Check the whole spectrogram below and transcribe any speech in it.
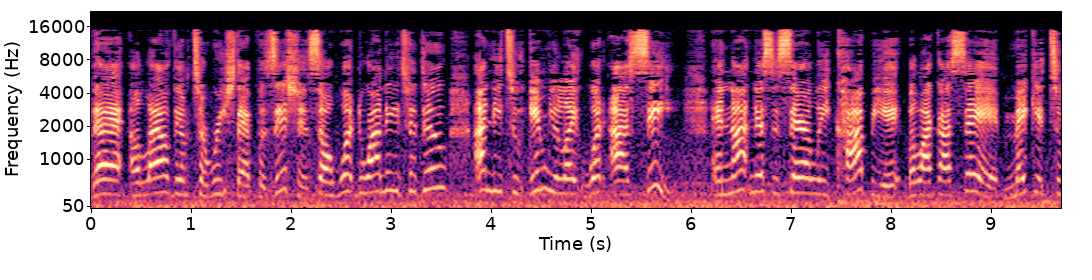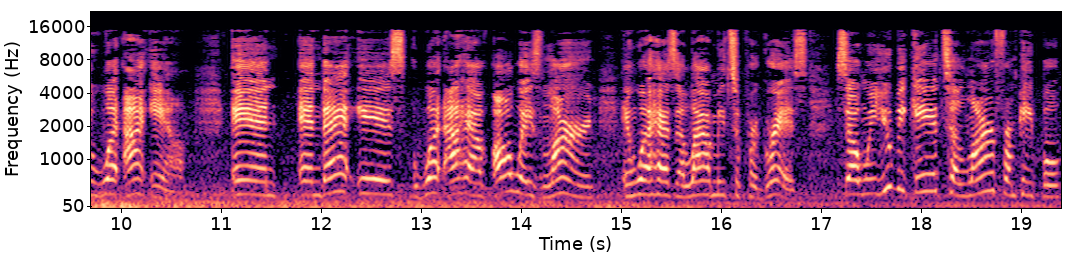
that allow them to reach that position. So what do I need to do? I need to emulate what I see and not necessarily copy it, but like I said, make it to what I am. And and that is what I have always learned and what has allowed me to progress. So when you begin to learn from people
